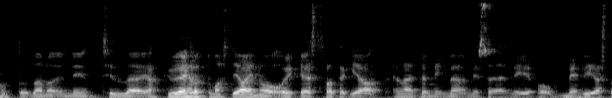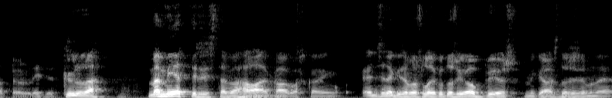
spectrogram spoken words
Mut Tota noin, niin, silleen, ja kyllä ehdottomasti ainoa oikea strategia eläinten nimeämiseen niin on mediasta pöllityt. Kyllä. Mä miettisin sitä vähän aikaa, koska niin, ensinnäkin se voisi olla joku tosi obvious, mikä olisi tosi semmoinen,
